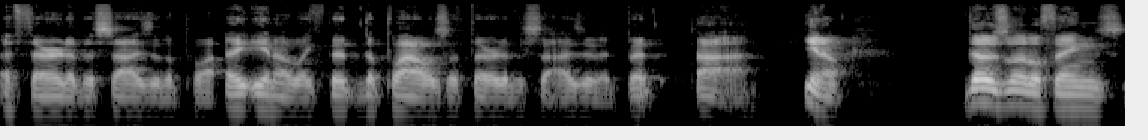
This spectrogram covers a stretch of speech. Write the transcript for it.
a third of the size of the plow. uh, You know, like the the plow was a third of the size of it. But uh, you know, those little things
